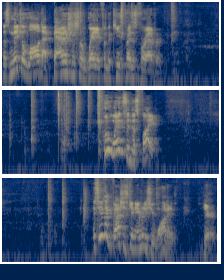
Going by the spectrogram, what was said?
Let's make a law that banishes her away from the king's presence forever. Who wins in this fight? It seems like Vashti's getting everything she wanted here.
